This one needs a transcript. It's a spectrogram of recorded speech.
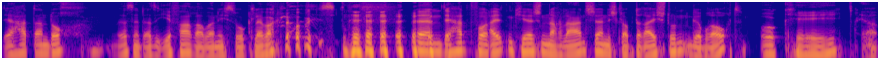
der hat dann doch, das nicht, also ihr Fahrer war nicht so clever, glaube ich. ähm, der hat von Altenkirchen nach Lahnstein, ich glaube, drei Stunden gebraucht. Okay. Ja,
